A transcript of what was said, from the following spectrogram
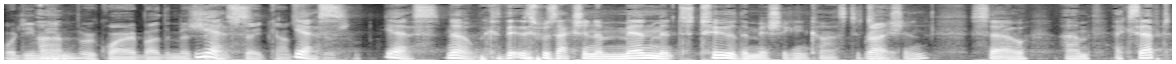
Or do you mean um, required by the Michigan yes, State Constitution? Yes, yes. No, because this was actually an amendment to the Michigan Constitution. Right. So, um, except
